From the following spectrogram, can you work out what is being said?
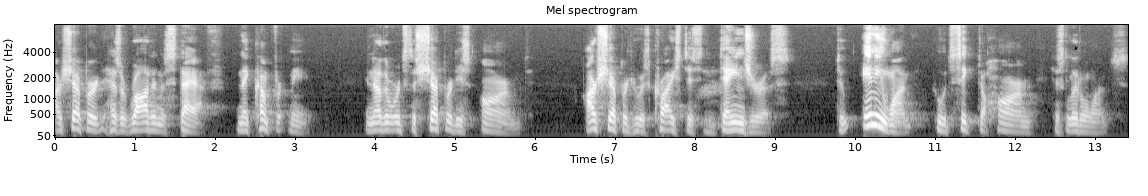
Our shepherd has a rod and a staff, and they comfort me. In other words, the shepherd is armed. Our shepherd, who is Christ, is dangerous to anyone who would seek to harm his little ones.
